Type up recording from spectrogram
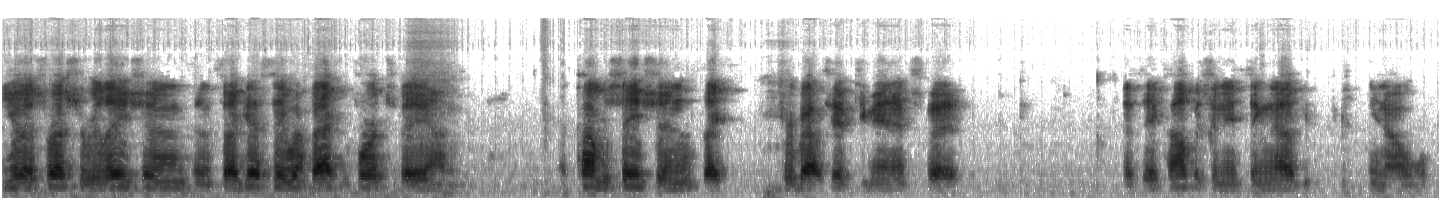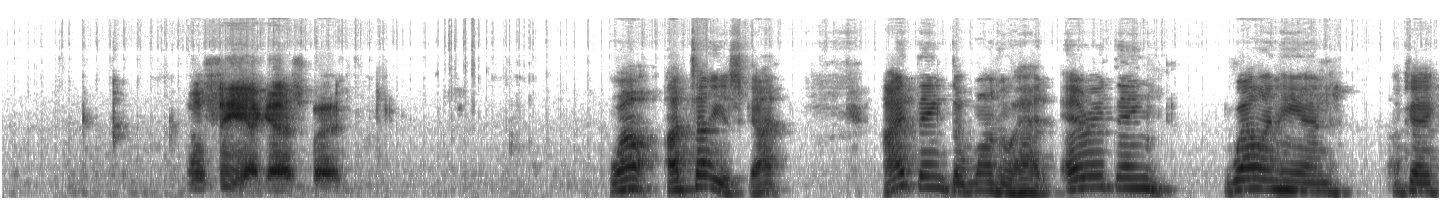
U.S. Russia relations. And so I guess they went back and forth today on a conversation, like for about 50 minutes. But if they accomplish anything, that you know, we'll see, I guess. But well, I'll tell you, Scott. I think the one who had everything well in hand, okay,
